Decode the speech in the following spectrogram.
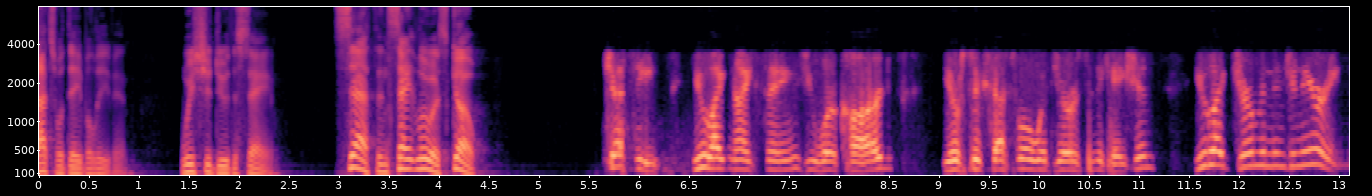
That's what they believe in. We should do the same. Seth in St. Louis, go. Jesse, you like nice things. You work hard. You're successful with your syndication. You like German engineering.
